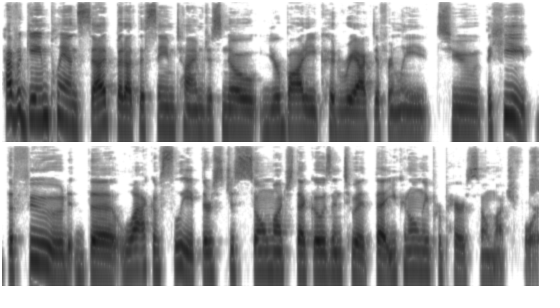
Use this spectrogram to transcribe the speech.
have a game plan set, but at the same time, just know your body could react differently to the heat, the food, the lack of sleep. There's just so much that goes into it that you can only prepare so much for.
